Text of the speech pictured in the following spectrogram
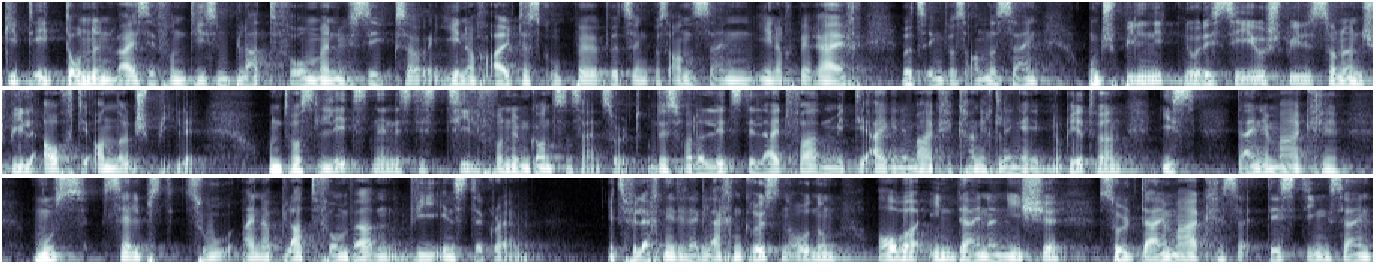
gibt eh tonnenweise von diesen Plattformen. Wie ich sage, je nach Altersgruppe wird es irgendwas anderes sein, je nach Bereich wird es irgendwas anderes sein. Und spiel nicht nur das SEO-Spiel, sondern spiel auch die anderen Spiele. Und was letzten Endes das Ziel von dem Ganzen sein sollte, und das war der letzte Leitfaden mit die eigene Marke kann nicht länger ignoriert werden, ist, deine Marke muss selbst zu einer Plattform werden wie Instagram. Jetzt vielleicht nicht in der gleichen Größenordnung, aber in deiner Nische soll deine Marke das Ding sein,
